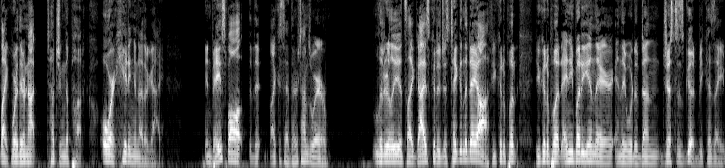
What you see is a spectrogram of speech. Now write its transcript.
like where they're not touching the puck or hitting another guy in baseball, the, like I said, there are times where literally it's like guys could have just taken the day off. You could have put you could have put anybody in there and they would have done just as good because they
